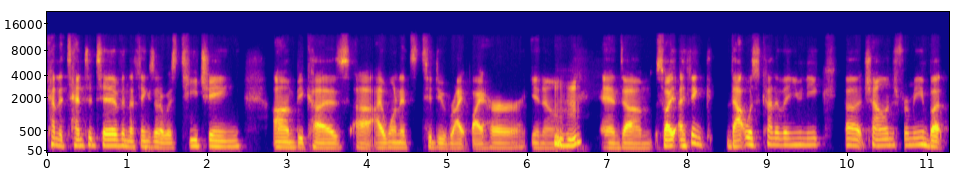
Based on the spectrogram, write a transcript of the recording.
kind of tentative in the things that I was teaching um, because uh, I wanted to do right by her, you know. Mm-hmm. And um, so I, I, think that was kind of a unique uh, challenge for me, but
